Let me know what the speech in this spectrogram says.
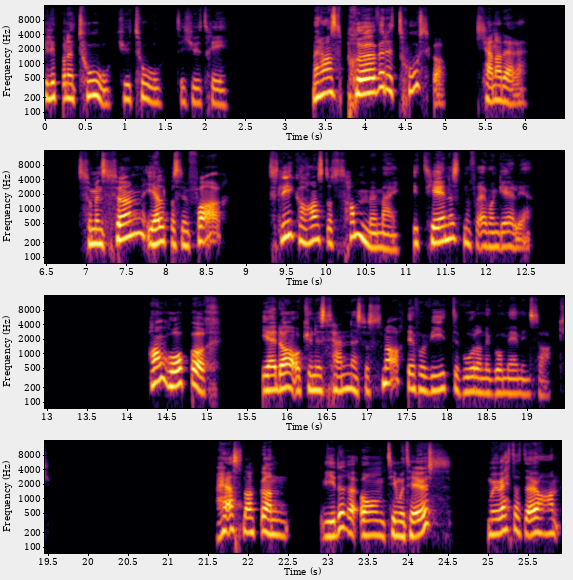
Filipperne 2, 22-23. Men hans prøvede troskap kjenner dere. Som en sønn hjelper sin far, slik har han stått sammen med meg i tjenesten for evangeliet. Han håper jeg da å kunne sende så snart jeg får vite hvordan det går med min sak. Her snakker han videre om Timoteus. Vi vet at han,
